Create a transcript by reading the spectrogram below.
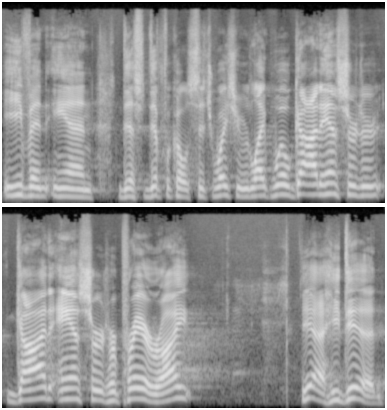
even in this difficult situation. You're like, well, God answered her, God answered her prayer, right? Yeah, he did.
